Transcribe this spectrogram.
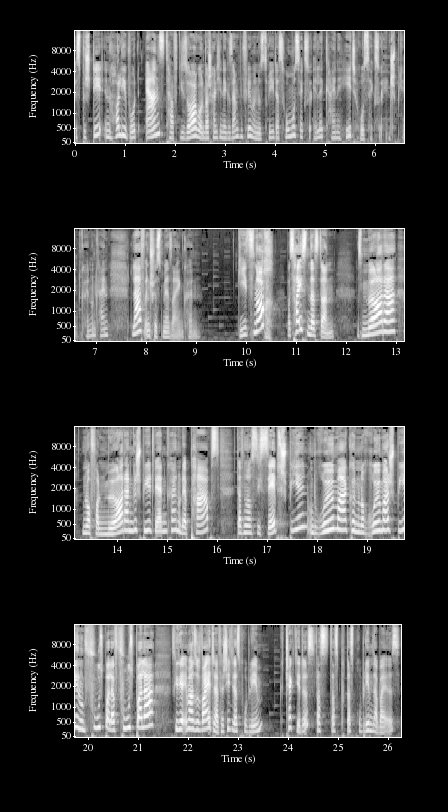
es besteht in Hollywood ernsthaft die Sorge und wahrscheinlich in der gesamten Filmindustrie, dass Homosexuelle keine Heterosexuellen spielen können und kein Love Interest mehr sein können. Geht's noch? Was heißt denn das dann? Dass Mörder nur noch von Mördern gespielt werden können und der Papst darf nur noch sich selbst spielen und Römer können nur noch Römer spielen und Fußballer Fußballer. Es geht ja immer so weiter. Versteht ihr das Problem? Checkt ihr das, was das, das Problem dabei ist?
